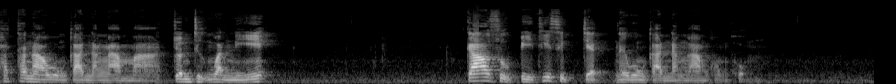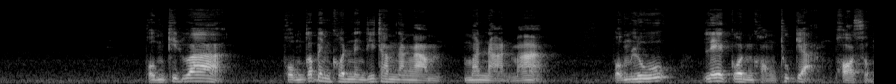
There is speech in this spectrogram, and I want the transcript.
พัฒนาวงการนางงามมา จนถึงวันนี้ก้าวสู่ปีที่ 17 ในวงการนางงามของผม ผมคิดว่า ผมก็เป็นคนหนึ่งที่ทำนางงามมานานมาก ผมรู้ เลขกลของทุกอย่างพอสม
